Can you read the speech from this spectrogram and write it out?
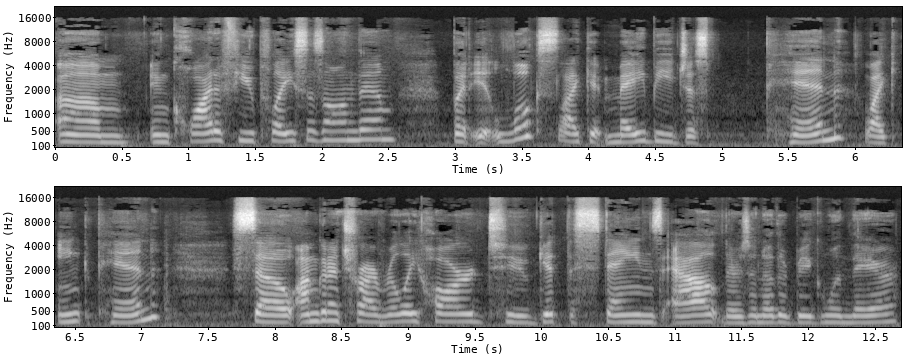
um, in quite a few places on them, but it looks like it may be just pen, like ink pen. So I'm gonna try really hard to get the stains out. There's another big one there.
